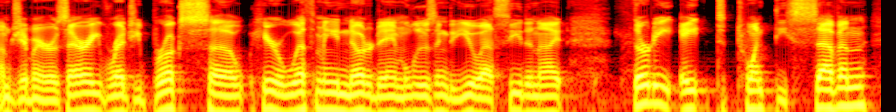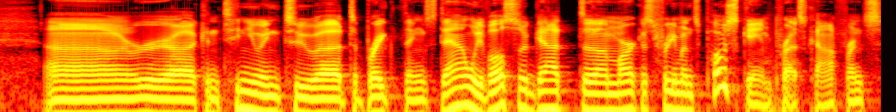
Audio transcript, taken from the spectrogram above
I'm Jim Irizarry. Reggie Brooks uh, here with me. Notre Dame losing to USC tonight, 38 to 27. Uh, we're uh, continuing to uh, to break things down. We've also got uh, Marcus Freeman's post game press conference.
